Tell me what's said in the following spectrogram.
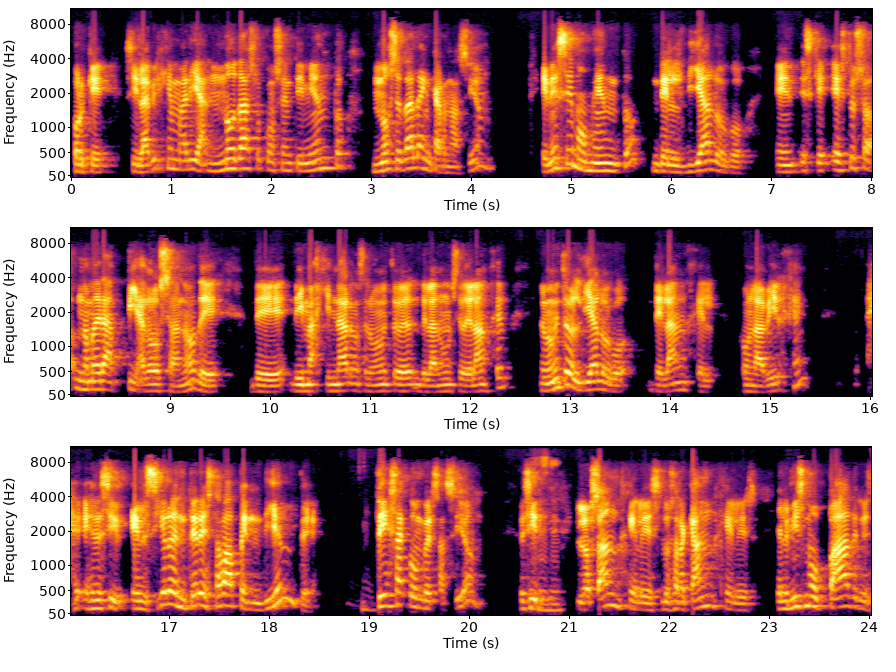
Porque si la Virgen María no da su consentimiento, no se da la encarnación. En ese momento del diálogo, es que esto es una manera piadosa, ¿no? De, imaginarnos el momento del anuncio del ángel, el momento del diálogo del ángel con la Virgen, es decir, el cielo entero estaba pendiente de esa conversación. Es decir, los ángeles, los arcángeles, el mismo Padre,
